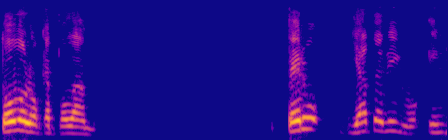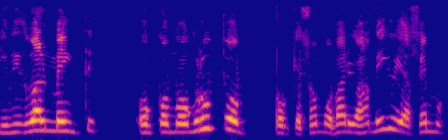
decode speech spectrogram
todo lo que podamos. Pero ya te digo, individualmente o como grupo, porque somos varios amigos y hacemos,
